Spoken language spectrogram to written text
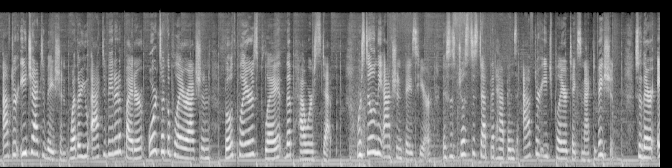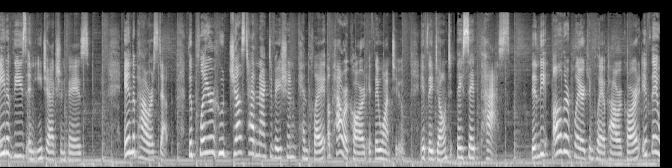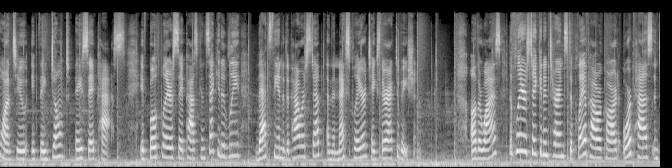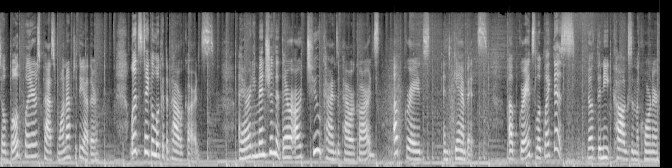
After each activation, whether you activated a fighter or took a player action, both players play the power step. We're still in the action phase here. This is just a step that happens after each player takes an activation. So there are eight of these in each action phase. In the power step, the player who just had an activation can play a power card if they want to. If they don't, they say pass. Then the other player can play a power card if they want to. If they don't, they say pass. If both players say pass consecutively, that's the end of the power step and the next player takes their activation. Otherwise, the players take it in turns to play a power card or pass until both players pass one after the other. Let's take a look at the power cards. I already mentioned that there are two kinds of power cards, upgrades and gambits. Upgrades look like this. Note the neat cogs in the corner.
